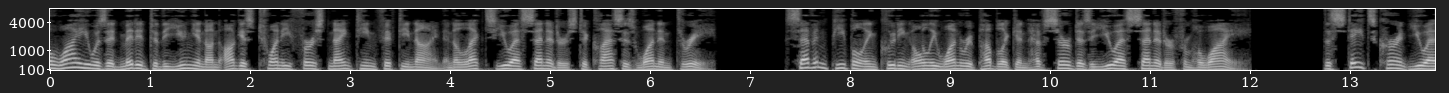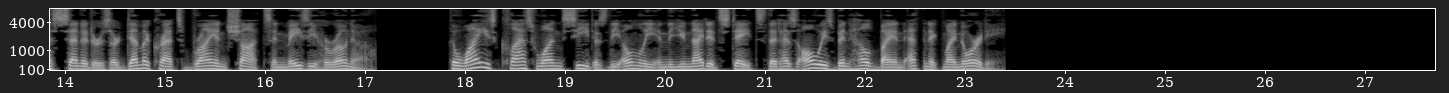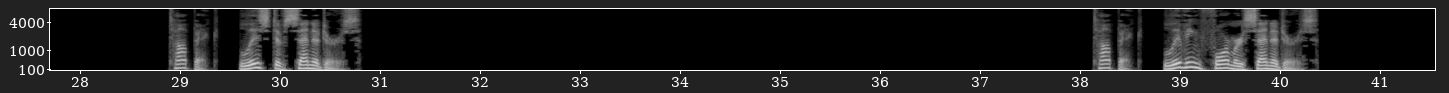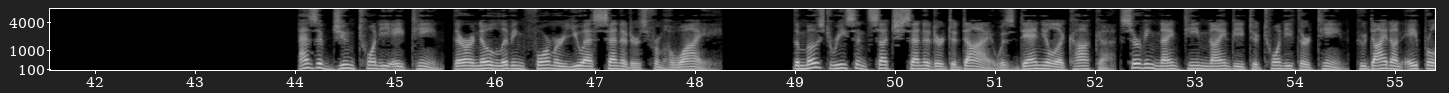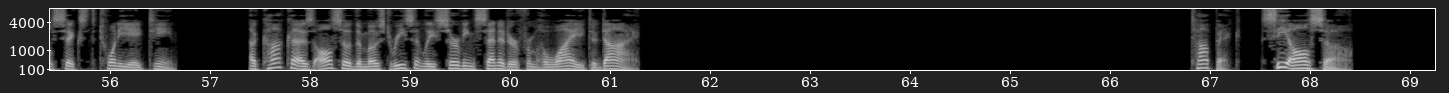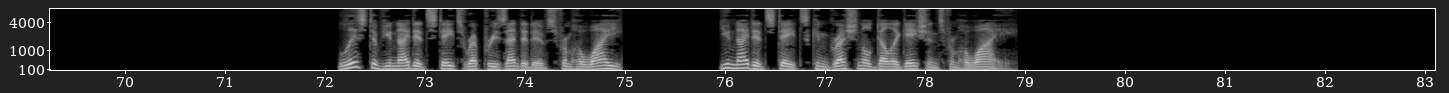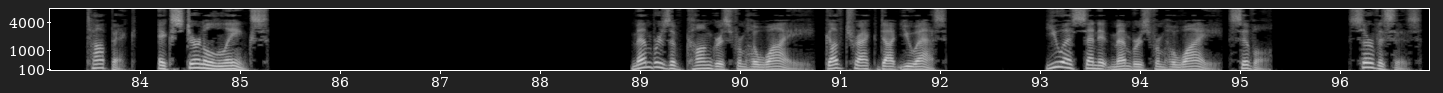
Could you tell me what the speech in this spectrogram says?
Hawaii was admitted to the Union on August 21, 1959 and elects U.S. Senators to Classes 1 and 3. Seven people including only one Republican have served as a U.S. Senator from Hawaii. The state's current U.S. Senators are Democrats Brian Schatz and Mazie Hirono. Hawaii's Class 1 seat is the only in the United States that has always been held by an ethnic minority. List of senators Living former senators As of June 2018, there are no living former U.S. Senators from Hawaii. The most recent such senator to die was Daniel Akaka serving 1990–2013, who died on April 6, 2018. Akaka is also the most recently serving senator from Hawaii to die. See also List of United States representatives from Hawaii United States congressional delegations from Hawaii External links Members of Congress from Hawaii, govtrack.us U.S. Senate members from Hawaii, Civil Services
